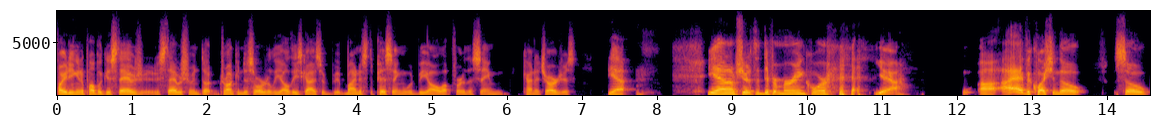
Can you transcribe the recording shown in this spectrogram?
fighting in a public establish, establishment, d- drunk and disorderly. All these guys, would, be- minus the pissing, would be all up for the same kind of charges. yeah, yeah. and I'm sure it's a different Marine Corps. Yeah. Uh, I have a question though. So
